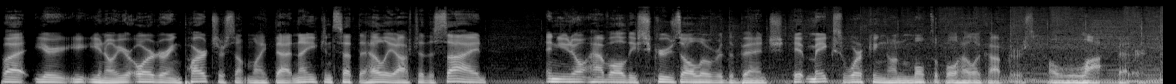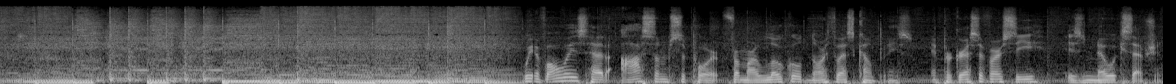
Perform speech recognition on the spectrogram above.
but you're you, you know you're ordering parts or something like that, now you can set the heli off to the side, and you don't have all these screws all over the bench. It makes working on multiple helicopters a lot better. We have always had awesome support from our local Northwest companies, and Progressive RC is no exception.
